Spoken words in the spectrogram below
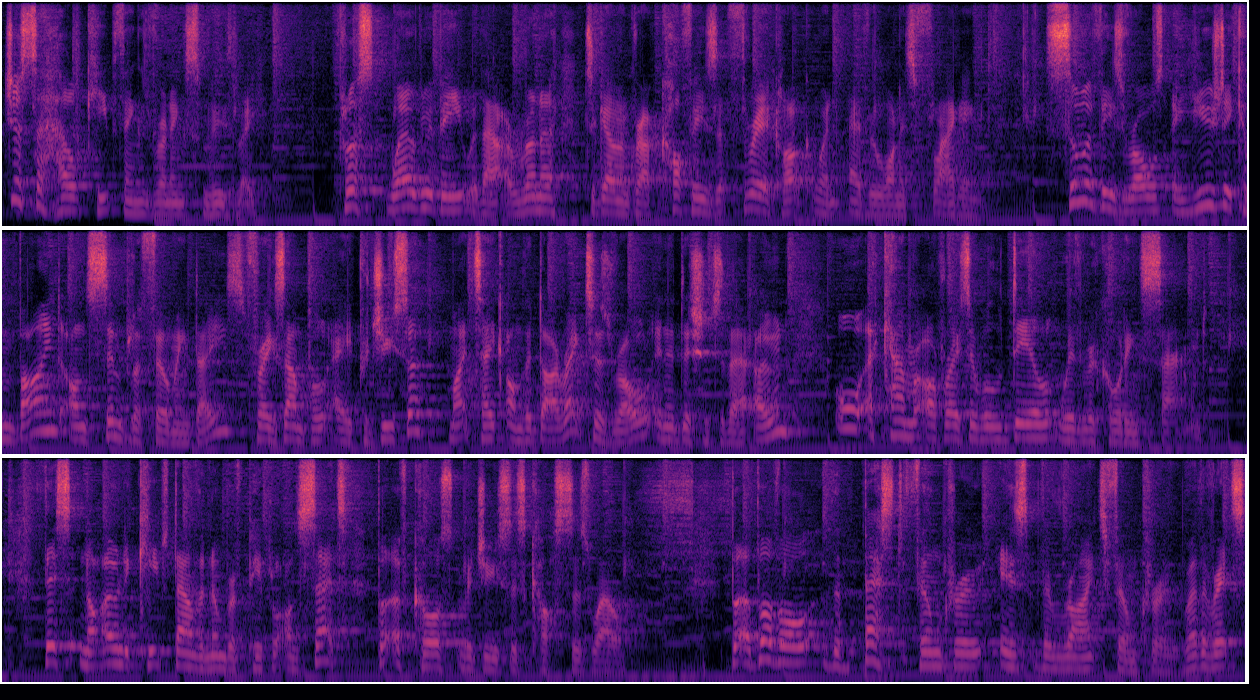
just to help keep things running smoothly. Plus, where would we be without a runner to go and grab coffees at 3 o'clock when everyone is flagging? Some of these roles are usually combined on simpler filming days. For example, a producer might take on the director's role in addition to their own, or a camera operator will deal with recording sound. This not only keeps down the number of people on set, but of course reduces costs as well. But above all, the best film crew is the right film crew, whether it's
